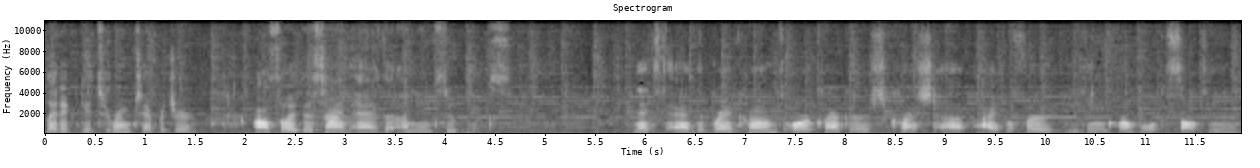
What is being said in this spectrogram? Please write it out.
let it get to room temperature. Also at this time add the onion soup mix. Next add the breadcrumbs or crackers crushed up. I prefer using crumpled saltines.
